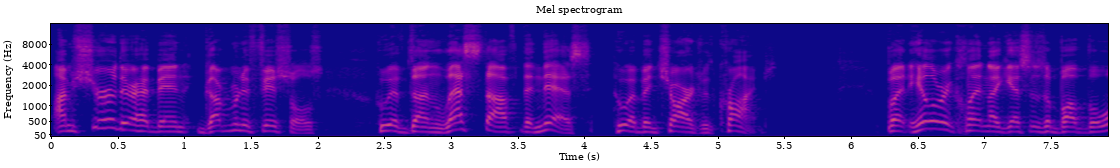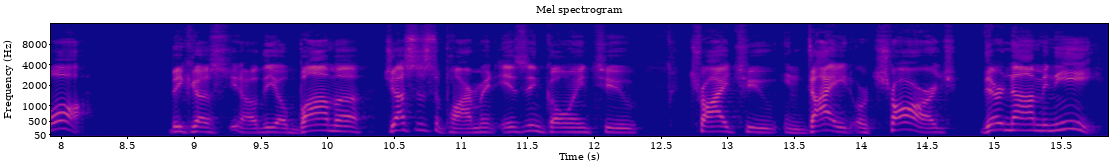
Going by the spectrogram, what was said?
I'm sure there have been government officials who have done less stuff than this who have been charged with crimes. But Hillary Clinton, I guess, is above the law because, you know, the Obama Justice Department isn't going to try to indict or charge their nominee.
